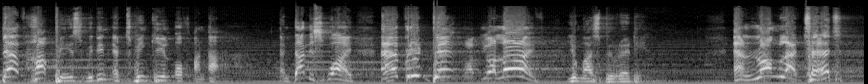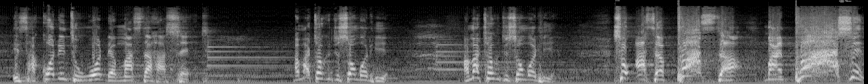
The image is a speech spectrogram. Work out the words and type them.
death happens within a twinkle of an eye. And that is why every day of your life, you must be ready. And long life church is according to what the master has said. Am I talking to somebody here? Am I talking to somebody here? So, as a pastor, my passion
